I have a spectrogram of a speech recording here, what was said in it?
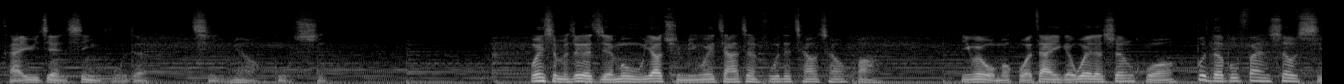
才遇见幸福的奇妙故事。为什么这个节目要取名为《家政夫的悄悄话》？因为我们活在一个为了生活不得不贩售喜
